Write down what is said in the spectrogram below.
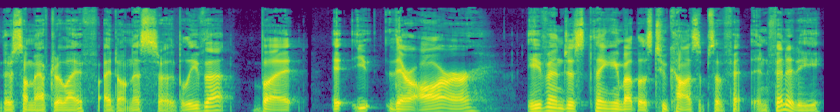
there's some afterlife. I don't necessarily believe that, but it, you, there are even just thinking about those two concepts of infinity.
